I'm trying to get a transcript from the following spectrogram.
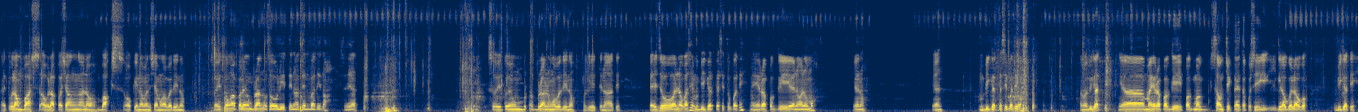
kahit walang bus ah, wala pa siyang ano box okay naman siya mga buddy no so ito nga pala yung brand so ulitin natin buddy no So, yan. So, ito yung br- brand mga buddy, no? Ulitin natin. Medyo, ano kasi, mabigat kasi ito, buddy. Mahirap pag, eh, ano, ano mo. Yan, oh. Yan. Mabigat kasi, buddy, oh. Ah, mabigat. Kaya, mahirap pag, eh, pag mag-sound check tayo, tapos, eh, gilaw-galaw ko. Bigat, eh.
